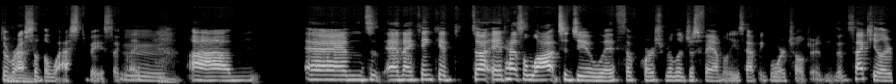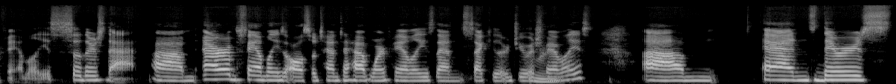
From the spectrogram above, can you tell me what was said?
the rest Right. of the West, basically Mm. um, and and I think it it has a lot to do with, of course, religious families having more children than secular families. So there's that. Um, Arab families also tend to have more families than secular Jewish Right. families. Um, and there's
